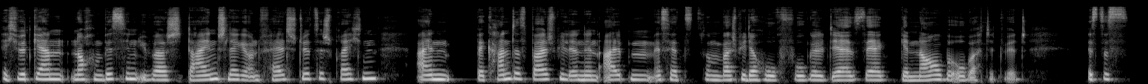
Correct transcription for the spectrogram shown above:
Ich würde gern noch ein bisschen über Steinschläge und Felsstürze sprechen. Ein bekanntes Beispiel in den Alpen ist jetzt zum Beispiel der Hochvogel, der sehr genau beobachtet wird. Ist es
